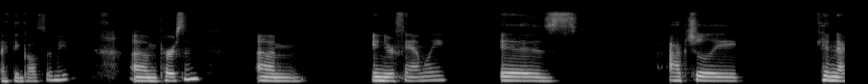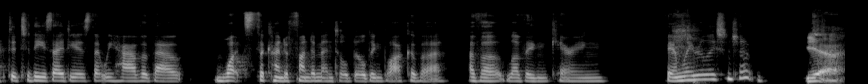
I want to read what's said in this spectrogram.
i think also maybe um, person um, in your family is actually connected to these ideas that we have about what's the kind of fundamental building block of a of a loving caring family relationship? Yeah.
